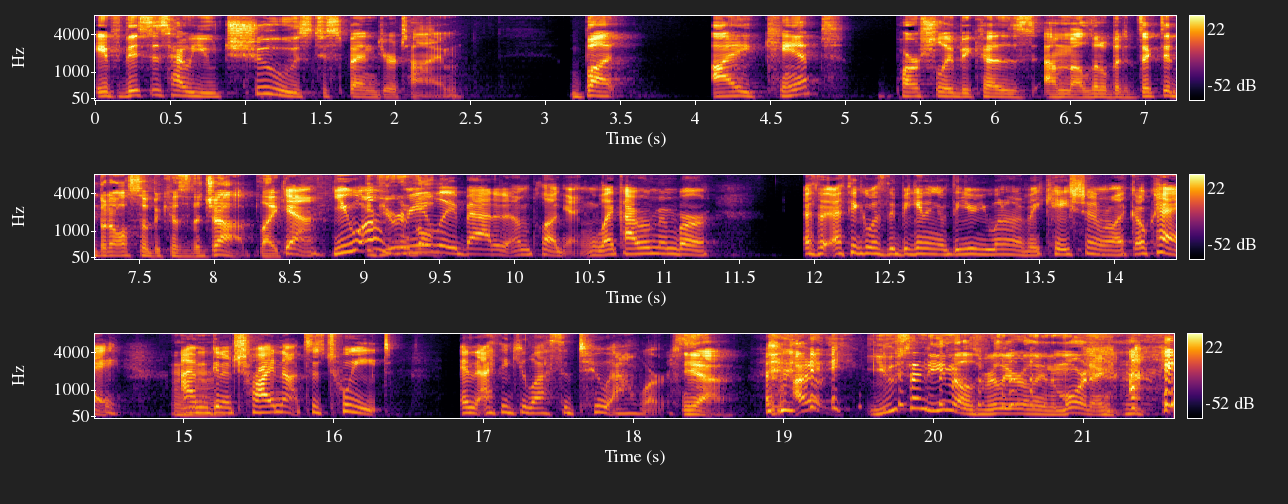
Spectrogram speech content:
if this is how you choose to spend your time? But I can't partially because I'm a little bit addicted, but also because of the job. Like, yeah, you are really bad at unplugging. Like, I remember, I think it was the beginning of the year. You went on a vacation. and We're like, okay, mm-hmm. I'm gonna try not to tweet, and I think you lasted two hours. Yeah, you send emails really early in the morning. I.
